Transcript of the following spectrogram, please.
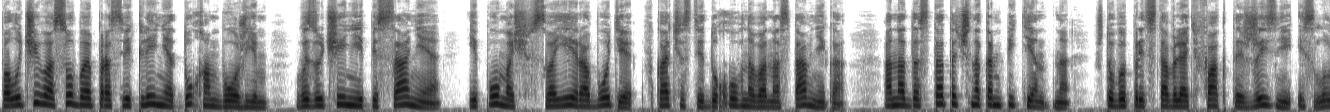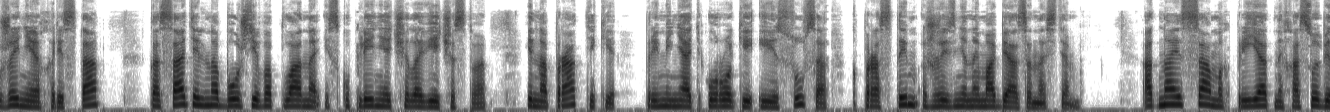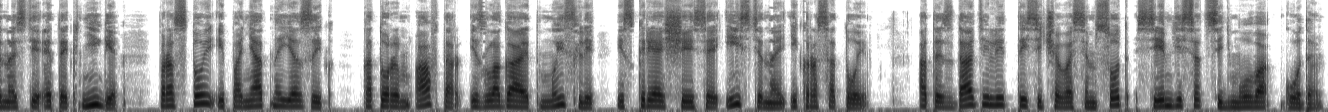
Получив особое просветление Духом Божьим в изучении Писания и помощь в своей работе в качестве духовного наставника, она достаточно компетентна, чтобы представлять факты жизни и служения Христа касательно Божьего плана искупления человечества и на практике применять уроки Иисуса к простым жизненным обязанностям. Одна из самых приятных особенностей этой книги – простой и понятный язык, которым автор излагает мысли, искрящиеся истиной и красотой. От издателей 1877 года.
